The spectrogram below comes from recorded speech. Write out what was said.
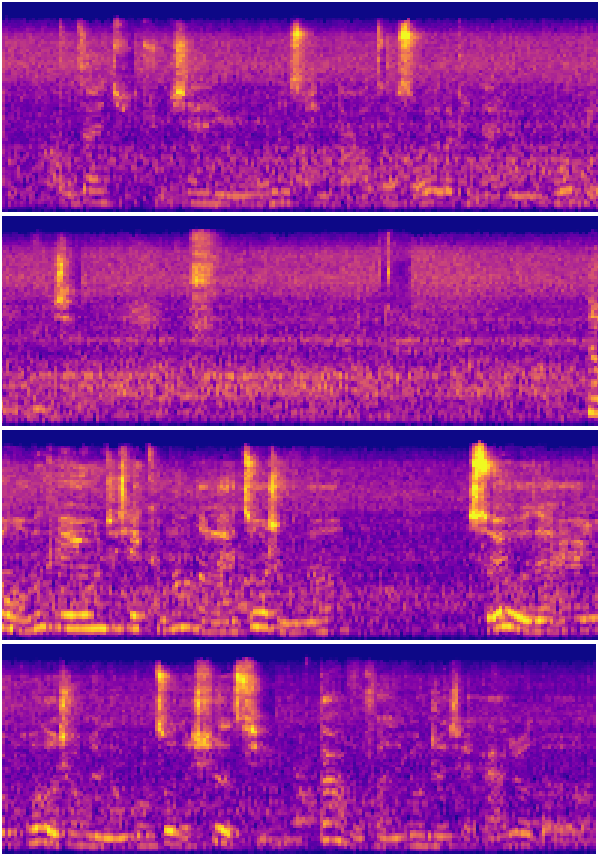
不不再局局限于 Windows 平台，在所有的平台上面都可以运行。那我们可以用这些 command 来做什么呢？所有的 Azure Portal 上面能够做的事情，大部分用这些 Azure 的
